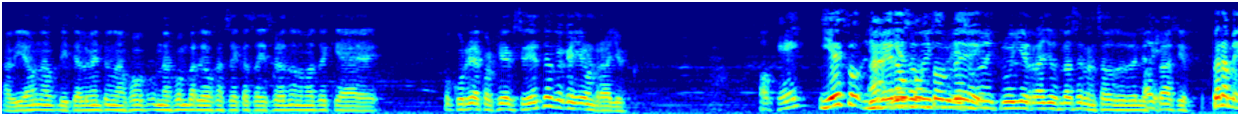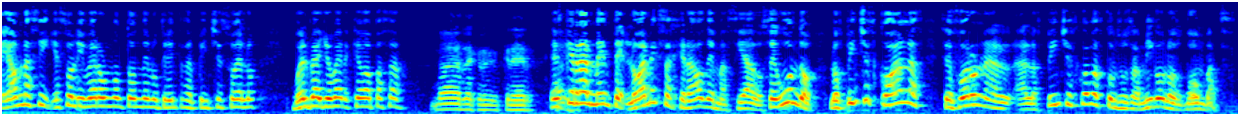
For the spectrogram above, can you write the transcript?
había una literalmente una, una alfombra de hojas secas ahí esperando nomás de que eh, ocurriera cualquier accidente o que cayera un rayo. Ok. Y eso Ah, libera y eso un montón incluye- de... eso no incluye rayos láser lanzados desde el Oye. espacio. Espérame, aún así, eso libera un montón de nutrientes al pinche suelo. Vuelve a llover, ¿qué va a pasar? Va a creer. Es que realmente lo han exagerado demasiado. Segundo, los pinches koalas se fueron a, las pinches cuevas con sus amigos los wombats.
